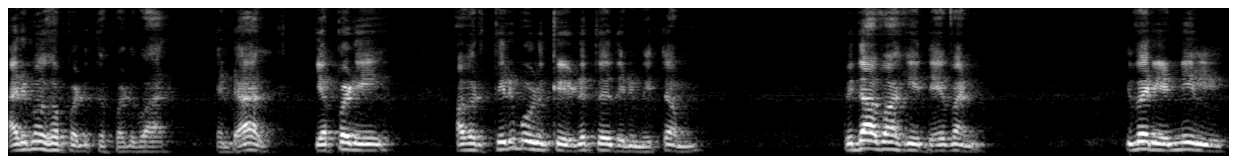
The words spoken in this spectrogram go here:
அறிமுகப்படுத்தப்படுவார் என்றால் எப்படி? அவர் திருமுழுக்கு எடுத்தது நிமித்தம் பிதாவாகிய தேவன் இவர் என்னில்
